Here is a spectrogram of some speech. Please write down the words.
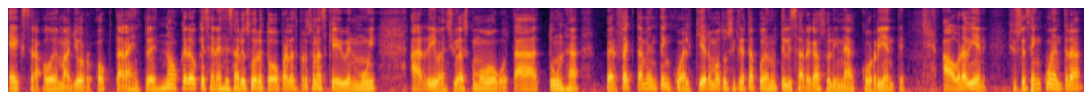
extra o de mayor octanaje. Entonces no creo que sea necesario, sobre todo para las personas que viven muy arriba, en ciudades como Bogotá, Tunja, perfectamente en cualquier motocicleta pueden utilizar gasolina corriente. Ahora bien, si usted se encuentra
